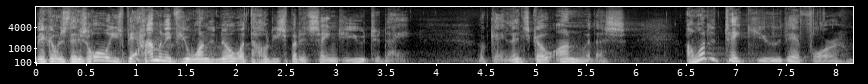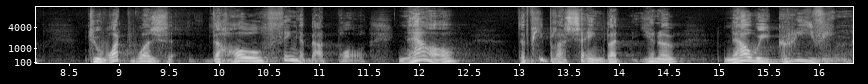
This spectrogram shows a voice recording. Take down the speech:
Because there's always, how many of you want to know what the Holy Spirit is saying to you today? Okay, let's go on with this. I want to take you, therefore, to what was the whole thing about Paul. Now, the people are saying, but you know, now we're grieving.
